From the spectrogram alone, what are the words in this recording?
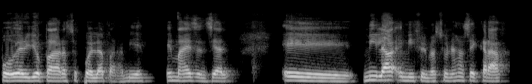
poder yo pagar a su escuela, para mí es, más esencial. Eh, Mila en mis filmaciones hace craft,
